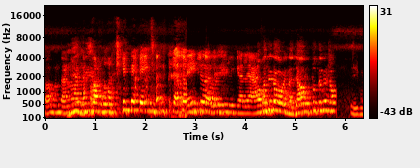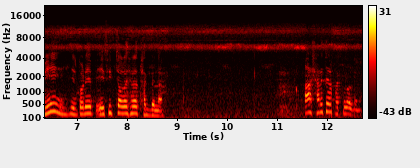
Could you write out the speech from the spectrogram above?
কখন রান্না বান্না করব আর কি। এই। এই মেয়ে এরপরে এসির চলা ছাড়া থাকবে না। আর সাড়ে চার থাকতে পারবে না।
